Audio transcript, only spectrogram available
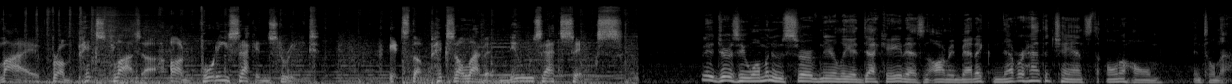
Live from Pix Plaza on 42nd Street. It's the Pix 11 News at 6. A New Jersey woman who served nearly a decade as an Army medic never had the chance to own a home until now.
